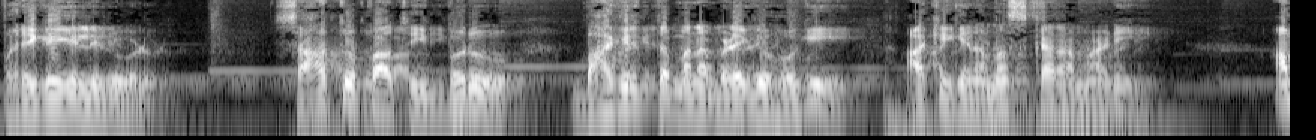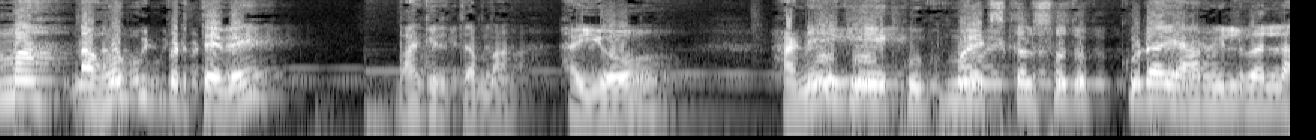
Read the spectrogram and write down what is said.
ಬರಿಗೈಯಲ್ಲಿರುವಳು. ಸಾತು ಪಾತು ಇಬ್ಬರು ಭಾಗಿರ್ತಮ್ಮನ ಬೆಳಗ್ಗೆ ಹೋಗಿ ಆಕೆಗೆ ನಮಸ್ಕಾರ ಮಾಡಿ, ಅಮ್ಮ, ನಾವು ಹೋಗ್ಬಿಟ್ಟು ಬಿಡ್ತೇವೆ ಭಾಗಿರ್ತಮ್ಮ ಅಯ್ಯೋ, ಹಣೆಗೆ ಕುಂಕುಮ ಇಟ್ಸ್ ಕಳಿಸೋದು ಕೂಡ ಯಾರು ಇಲ್ವಲ್ಲ?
